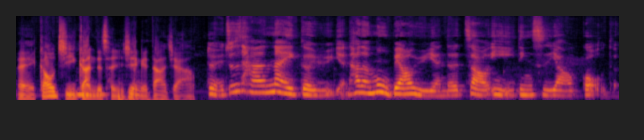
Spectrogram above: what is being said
诶高级感的呈现给大家。对，就是他那一个语言，他的目标语言的造诣一定是要够的。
